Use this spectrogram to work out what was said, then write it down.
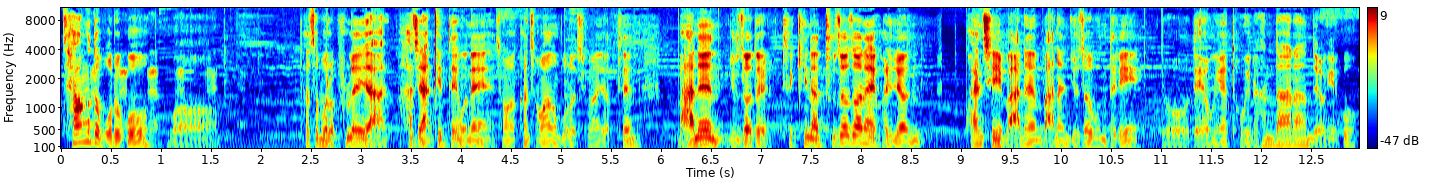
상황도 모르고 뭐 타 서버를 플레이 안- 하지 않기 때문에 정확한 정황은 모르지만 여튼 많은 유저들 특히나 투자전에 관련 관심이 많은 많은 유저분들이 요 내용에 동의를 한다라는 내용이고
